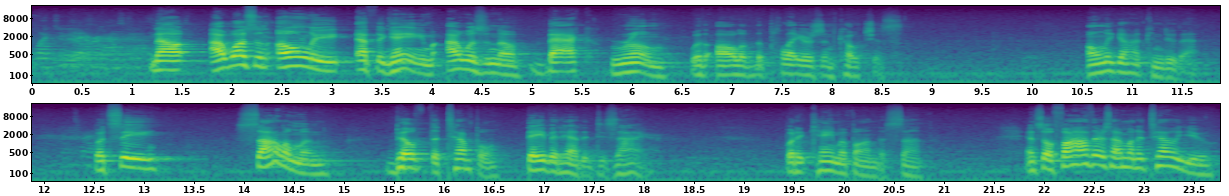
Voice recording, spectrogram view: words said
Now, I wasn't only at the game, I was in the back room with all of the players and coaches. Only God can do that. Right. But see, Solomon built the temple. David had a desire, but it came upon the son. And so, fathers, I'm going to tell you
